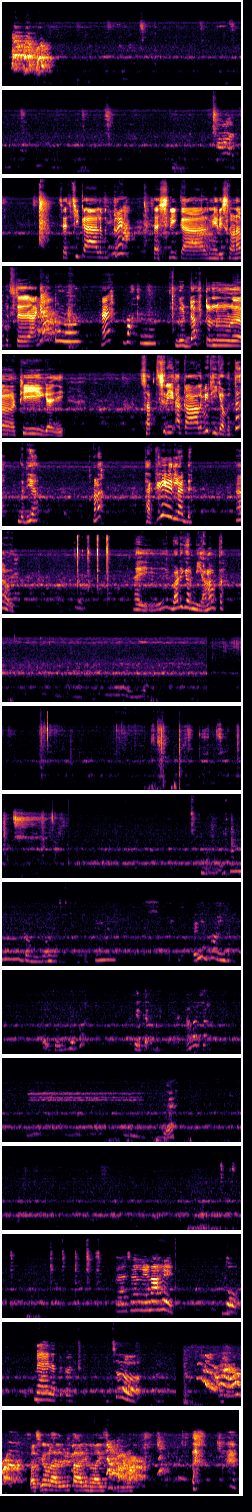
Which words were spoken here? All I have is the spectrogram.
ਸਤਿ ਸ਼੍ਰੀ ਅਕਾਲ ਪੁੱਤਰ। ਸਤਿ ਸ਼੍ਰੀ ਅਕਾਲ, ਮੇਰੇ ਸੋਹਣਾ ਪੁੱਤਰ ਆ ਗਿਆ? ਤੂੰ ਹੈ? ਗੁੱਡ ਆਫਟਰਨੂਨ ਠੀਕ ਹੈ ਜੀ। ਸਤਿ ਸ਼੍ਰੀ ਅਕਾਲ ਵੀ ਠੀਕ ਹੈ ਪੁੱਤ, ਵਧੀਆ। ਹਨਾ? ਥੱਕ ਗਈ ਮੇਰੀ ਲੱਡ? ਹਾਂ ਹਾਏ, ਬੜੀ ਗਰਮੀ ਆ ਨਾ ਪੁੱਤ ਕਿੰਨੀ ਡਰਾਇੰਗ ਕਈ ਕੋਈ ਵੀ ਆਪਾਂ ਫਿਰ ਕਰਾਂਗੇ ਅੱਡਾ ਵਰਤਾ ਲੈ पेंसिल लेना है तो मेहनत कर ਅੱਛਾ ਸਸਿਕਾ ਬੁਲਾ ਦੇ ਬੇਟੇ ਤਾਜ ਨੇ ਬੁਲਾਈ ਸੀ ਜਿਹਨੇ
